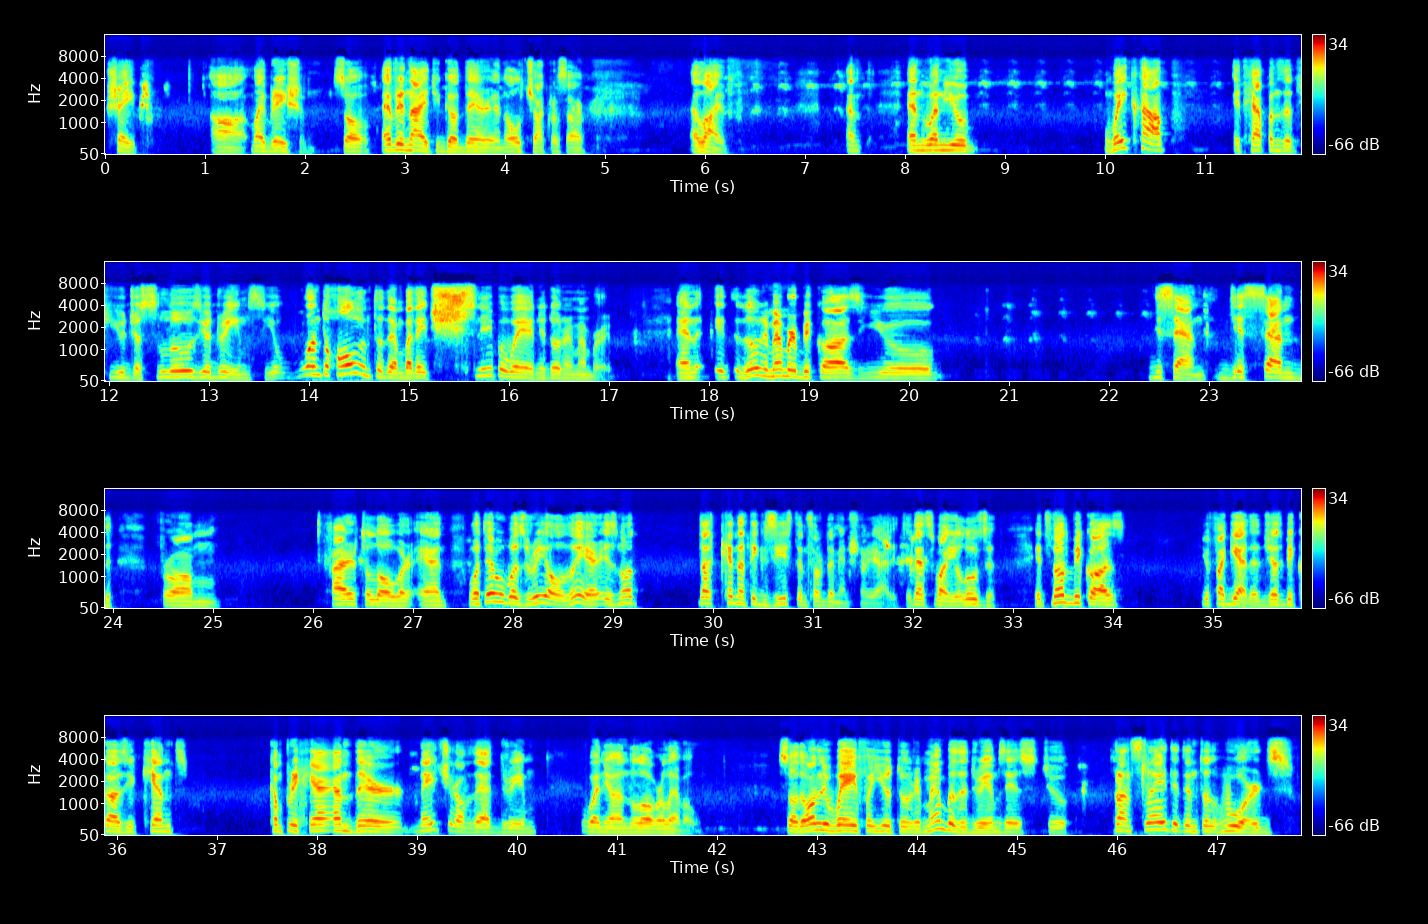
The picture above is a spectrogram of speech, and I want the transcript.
shape, uh, vibration. So every night you go there, and all chakras are alive. And and when you wake up, it happens that you just lose your dreams. You want to hold onto them, but they slip away, and you don't remember it. And it you don't remember because you descend, descend from higher to lower, and whatever was real there is not that cannot exist in third dimensional reality. That's why you lose it. It's not because you forget it, just because you can't comprehend the nature of that dream when you're on the lower level. So the only way for you to remember the dreams is to translate it into words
